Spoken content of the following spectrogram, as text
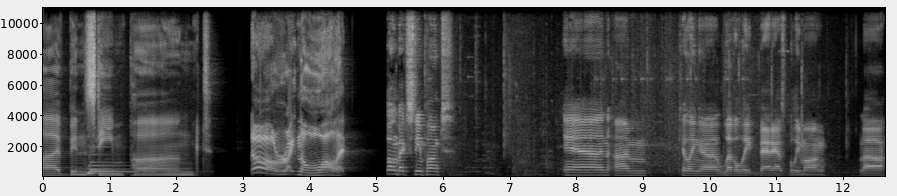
I've been steampunked. Oh, right in the wallet. Welcome back to Steampunked. And I'm killing a level 8 badass Bullymong. Blah.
